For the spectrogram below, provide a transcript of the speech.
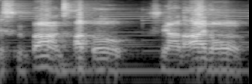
Suis pas un drapeau, je suis un dragon.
